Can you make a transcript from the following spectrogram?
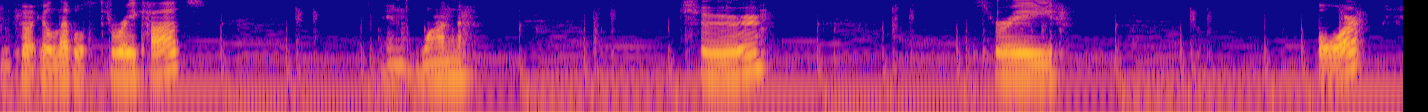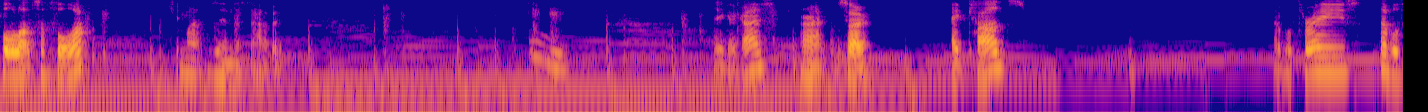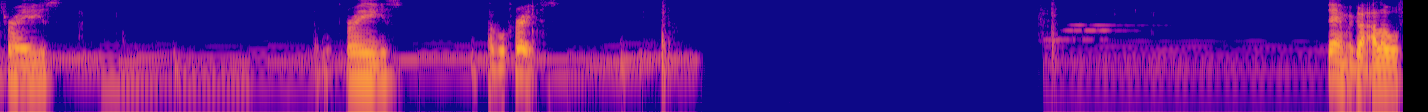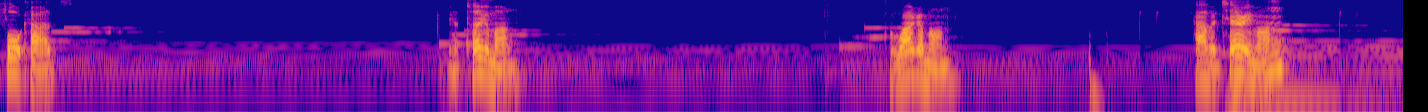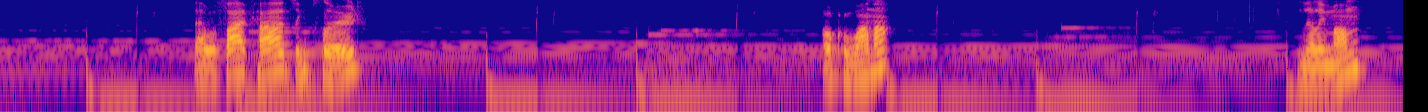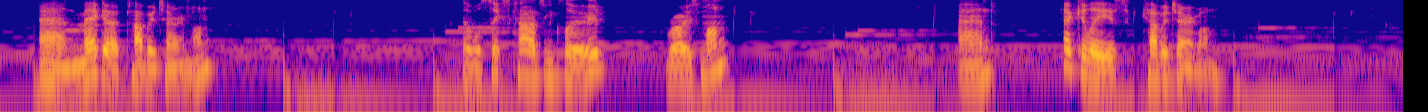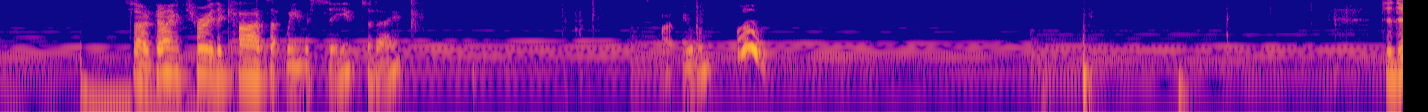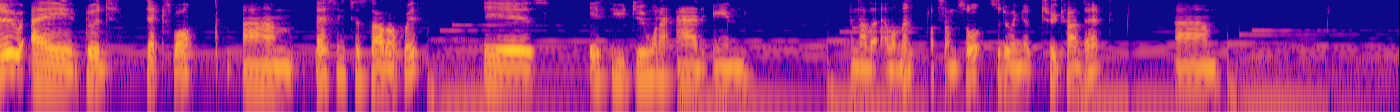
You've got your level three cards in one, two, three, four. Four lots of four. She might zoom this out a bit. There you go, guys. All right, so eight cards. Level threes, level threes, level threes, level threes. Then we got our level four cards. We got Togemon. Kuwagamon. Kabuterimon. were 5 cards include Okuwamon, Lilymon, and Mega Kabuterimon. Level 6 cards include Rosemon and Hercules Kabuterimon. So going through the cards that we received today. Quite a few of them. Woo! To do a good deck swap, um, best thing to start off with is if you do want to add in another element of some sort, so doing a two card deck, um,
